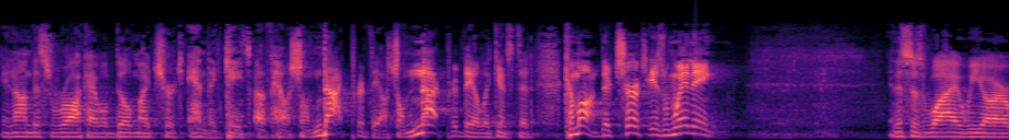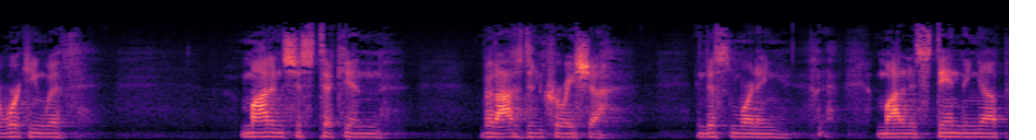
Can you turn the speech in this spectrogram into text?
and on this rock I will build my church and the gates of hell shall not prevail, shall not prevail against it. Come on, the church is winning. And this is why we are working with Mladen Shistik in Varazdin, Croatia. And this morning, Mladen is standing up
